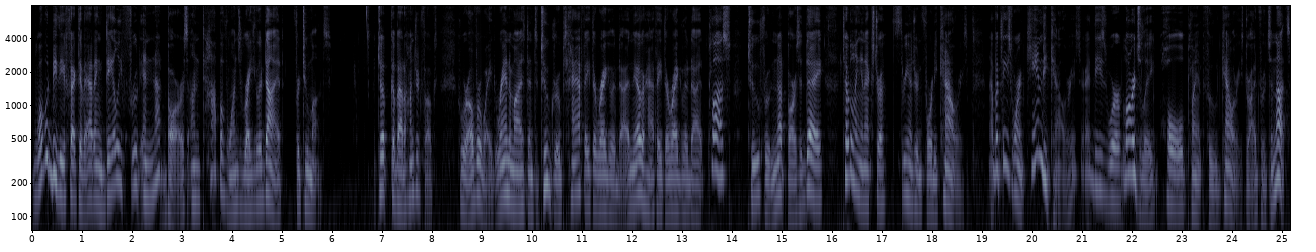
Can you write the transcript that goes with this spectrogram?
What would be the effect of adding daily fruit and nut bars on top of one's regular diet for two months? Took about 100 folks who were overweight, randomized into two groups, half ate their regular diet, and the other half ate their regular diet, plus two fruit and nut bars a day, totaling an extra 340 calories. Now, but these weren't candy calories. Right? These were largely whole plant food calories, dried fruits and nuts.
